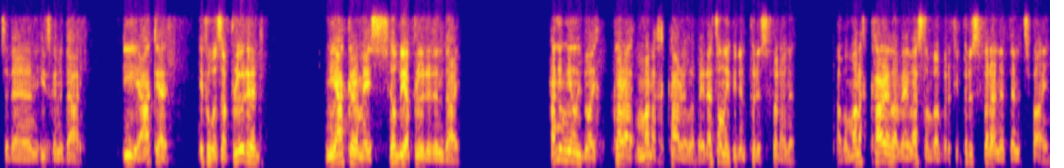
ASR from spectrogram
so then he's going to die. E if it was uprooted, miakar ames, he'll be uprooted and die. Hani mili manach That's only if he didn't put his foot on it. But if you put his foot on it, then it's fine.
